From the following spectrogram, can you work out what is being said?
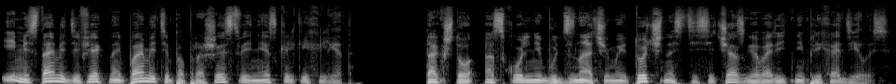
и местами дефектной памяти по прошествии нескольких лет так что о сколь-нибудь значимой точности сейчас говорить не приходилось.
